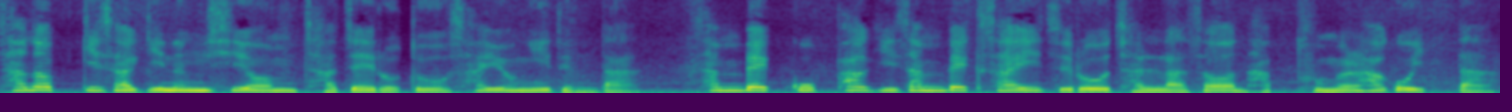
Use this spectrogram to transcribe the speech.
산업기사 기능 시험 자재로도 사용이 된다. 300 곱하기 300 사이즈로 잘라서 납품을 하고 있다.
